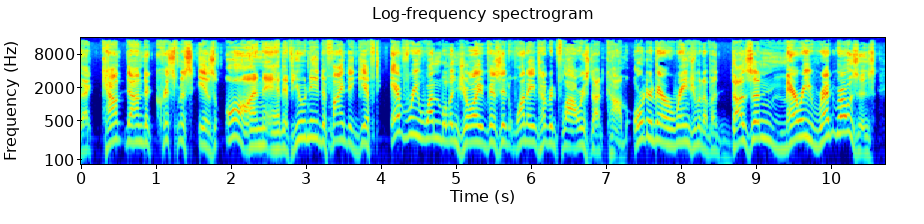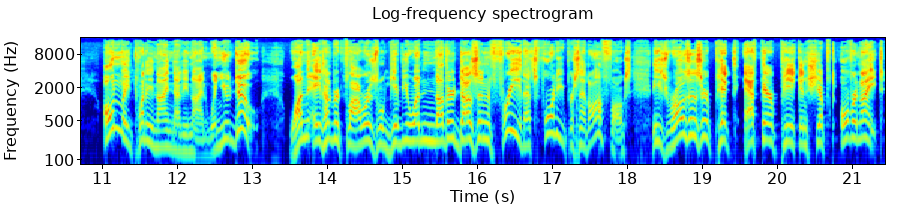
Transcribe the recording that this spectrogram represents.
The countdown to Christmas is on, and if you need to find a gift everyone will enjoy, visit 1-800-Flowers.com. Order their arrangement of a dozen merry red roses, only $29.99. When you do, 1-800-Flowers will give you another dozen free. That's 40% off, folks. These roses are picked at their peak and shipped overnight.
